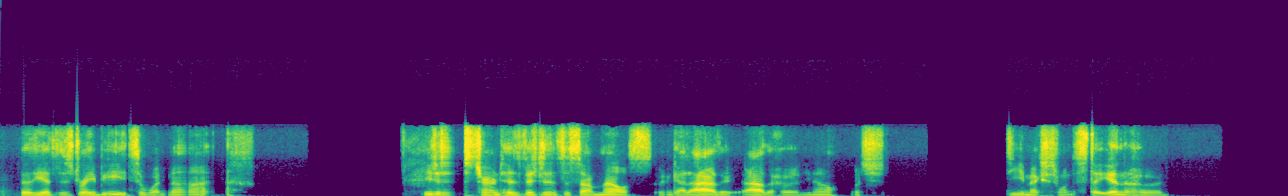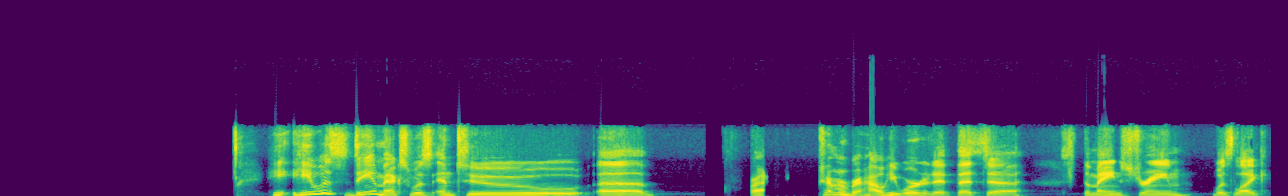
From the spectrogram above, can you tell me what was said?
because he has his Dre beats and whatnot. He just turned his visions to something else and got out of the out of the hood, you know, which DMX just wanted to stay in the hood. He he was DMX was into uh Right. I can't remember how he worded it that uh the mainstream was like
